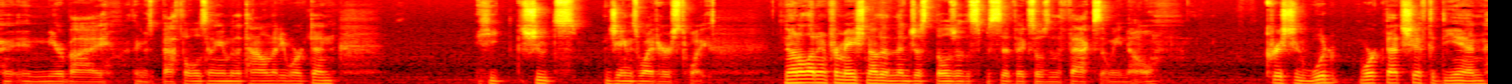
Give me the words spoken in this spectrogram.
in nearby, I think it was Bethel was the name of the town that he worked in. He shoots James Whitehurst twice. Not a lot of information other than just those are the specifics, those are the facts that we know. Christian would work that shift at the inn.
